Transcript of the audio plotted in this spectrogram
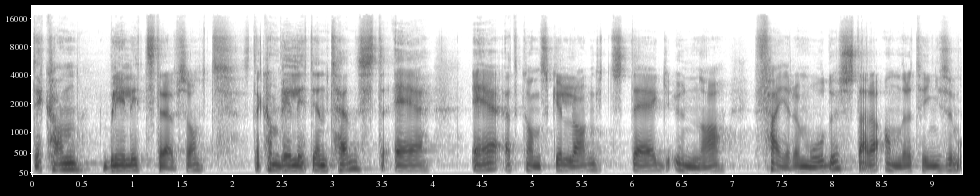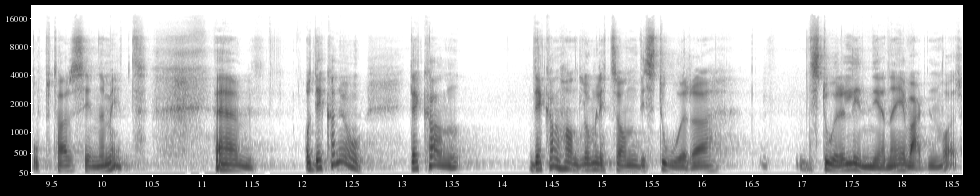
Det kan bli litt strevsomt. Det kan bli litt intenst. Jeg er et ganske langt steg unna feiremodus. Der er andre ting som opptar sinnet mitt. Um, og det kan jo det kan, det kan, handle om litt sånn de store, de store linjene i verden vår.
